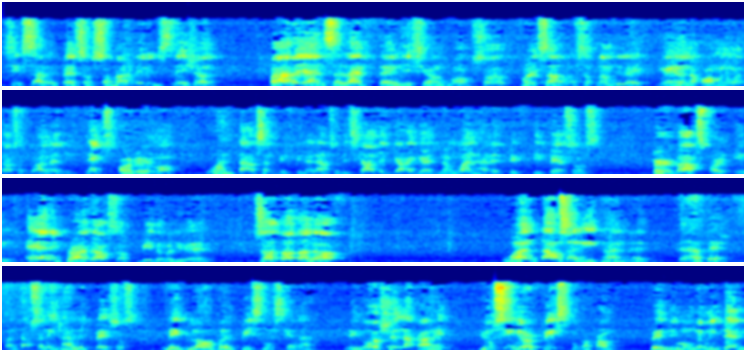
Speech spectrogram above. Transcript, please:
600 pesos. So, bakit may registration? Para yan sa lifetime discount mo. So, for example, sa Plum Delight, ngayon nakuha mo ng 1,200. Next order mo, 1,050 na lang. So, discounted ka agad ng 150 pesos per box or in any products of BWL. So, a total of 1,800. Grabe, 1,800 pesos. May global business ka na negosyo na kahit using your Facebook account, pwede mong gamitin,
